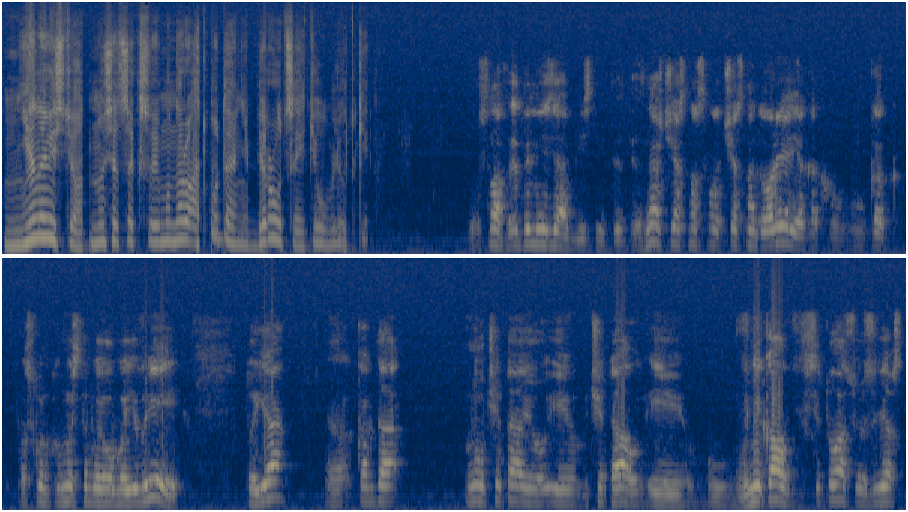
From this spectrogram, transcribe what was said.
ненавистью относятся к своему народу. Откуда они берутся, эти ублюдки? Слав, это нельзя объяснить. Знаешь, честно, честно говоря, я как, как, поскольку мы с тобой оба евреи, то я, э, когда ну, читаю и читал и вникал в ситуацию зверств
